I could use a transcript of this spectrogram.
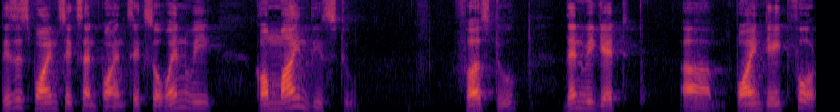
this is 0.6 and 0.6. So, when we combine these two, first two, then we get uh, 0.84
